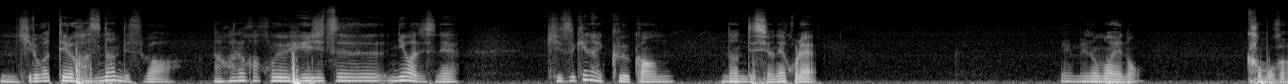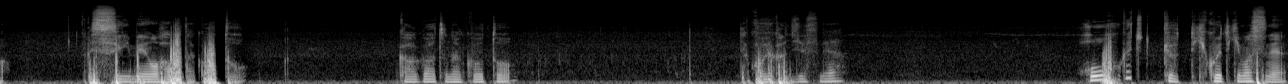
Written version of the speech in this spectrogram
うん、広がっているはずなんですがなかなかこういう平日にはですね気づけない空間なんですよねこれ、ね、目の前のカモが水面を羽ばたく音。ガーガーと鳴く音。でこういう感じですね。ほうほけちょって聞こえてきますね。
